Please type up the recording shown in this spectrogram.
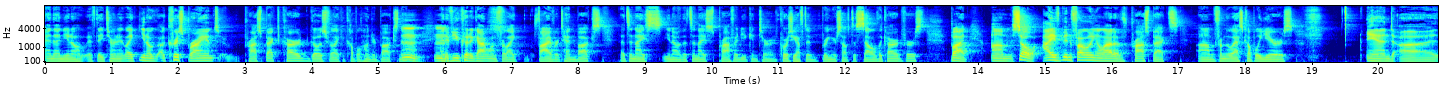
And then you know if they turn it like you know a Kris Bryant prospect card goes for like a couple hundred bucks now, and if you could have got one for like five or ten bucks, that's a nice you know that's a nice profit you can turn. Of course, you have to bring yourself to sell the card first, but um, so I've been following a lot of prospects um, from the last couple of years, and uh,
